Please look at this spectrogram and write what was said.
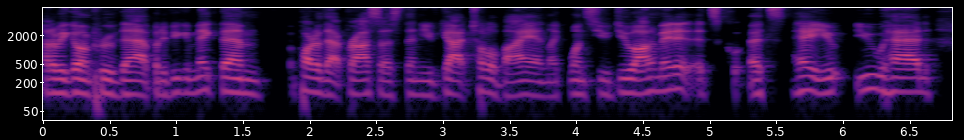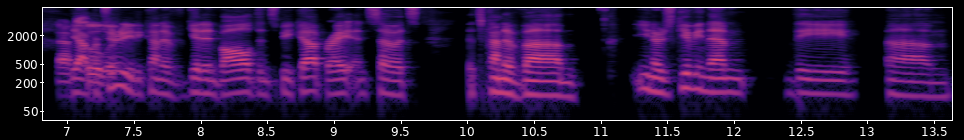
how do we go improve that? But if you can make them a part of that process then you've got total buy-in. Like once you do automate it it's it's hey you you had Absolutely. the opportunity to kind of get involved and speak up right? And so it's it's kind of um, you know just giving them the um,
